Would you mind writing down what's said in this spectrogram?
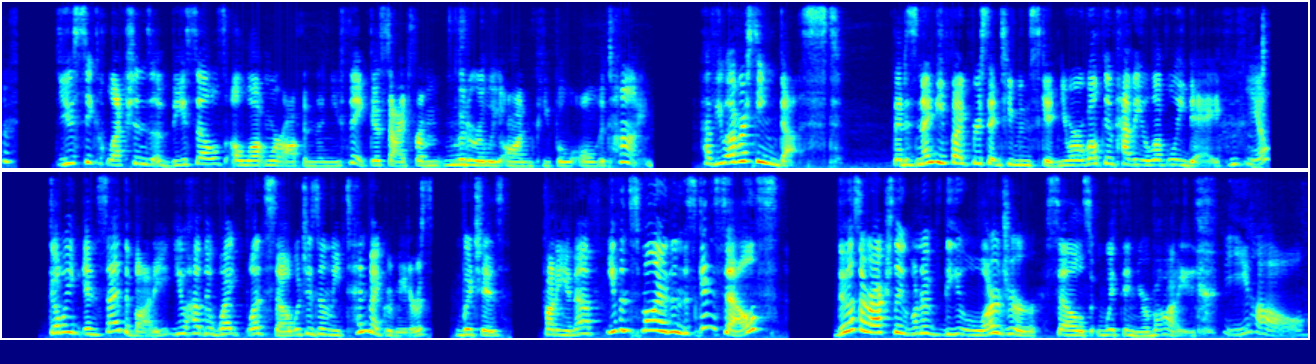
you see collections of these cells a lot more often than you think, aside from literally on people all the time. Have you ever seen dust? That is 95% human skin. You are welcome. Have a lovely day. Yep. Going inside the body, you have the white blood cell, which is only 10 micrometers, which is, funny enough, even smaller than the skin cells. Those are actually one of the larger cells within your body. Yeehaw.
